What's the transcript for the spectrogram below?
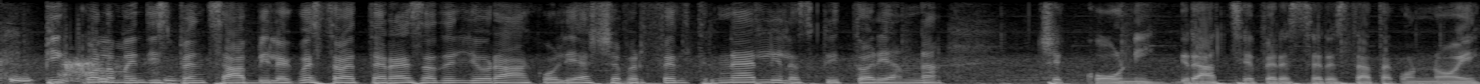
Sì. Piccolo ma indispensabile. Questa è Teresa degli Oracoli, esce per Feltrinelli, la scrittora Anna Cecconi. Grazie per essere stata con noi.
